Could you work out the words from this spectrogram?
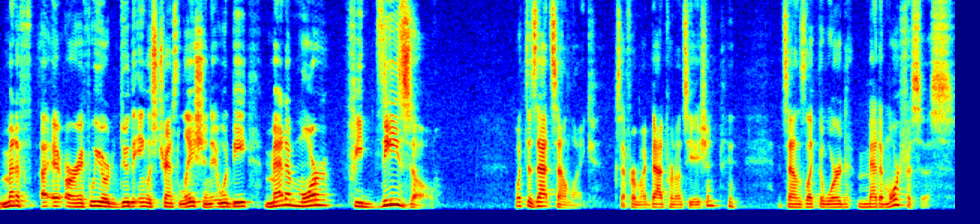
metaf- uh, or if we were to do the English translation, it would be metamorphizo. What does that sound like? Except for my bad pronunciation. it sounds like the word metamorphosis,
